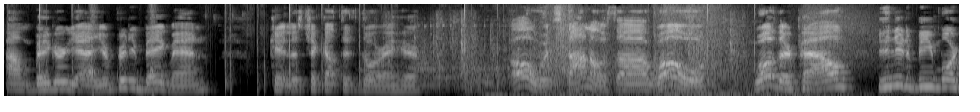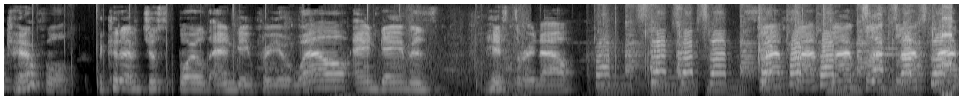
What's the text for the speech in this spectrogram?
I'm bigger? Yeah, you're pretty big, man. Okay, let's check out this door right here. Oh, it's Thanos. Uh, whoa. Whoa there, pal. You need to be more careful. I could have just spoiled Endgame for you. Well, Endgame is History now. Slap slap, slap, slap. Clap, clap, slap clap, slap, slap,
